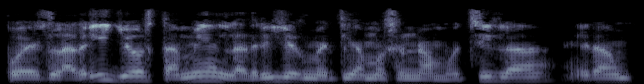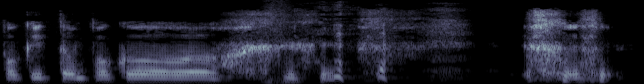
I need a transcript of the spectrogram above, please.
Pues ladrillos también, ladrillos metíamos en una mochila. Era un poquito, un poco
